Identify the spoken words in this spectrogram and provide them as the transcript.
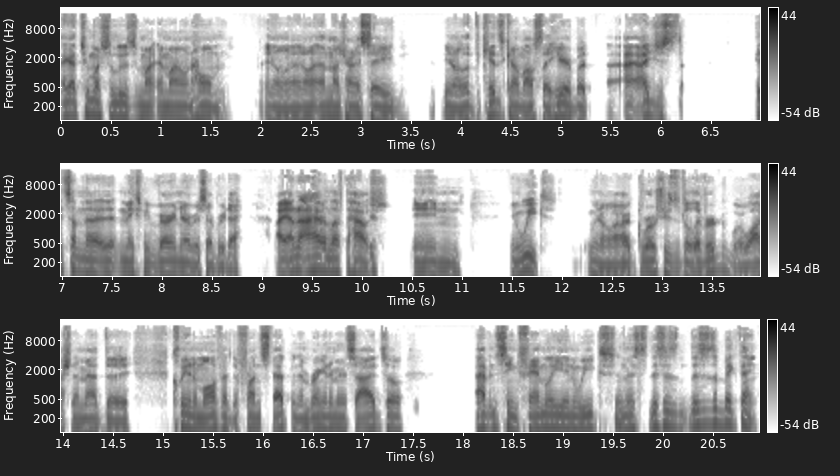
I got too much to lose in my in my own home. You know, and I'm not trying to say, you know, let the kids come. I'll stay here, but I, I just it's something that, that makes me very nervous every day. I I haven't left the house in in weeks. You know, our groceries are delivered. We're washing them at the, cleaning them off at the front step, and then bringing them inside. So I haven't seen family in weeks, and this this is this is a big thing.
